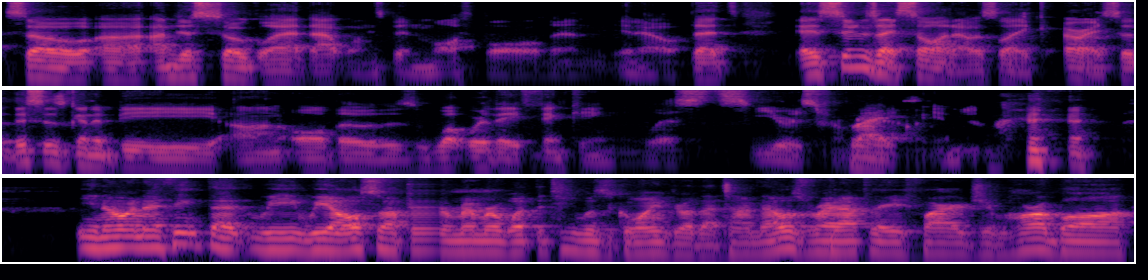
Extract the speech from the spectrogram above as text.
So uh, I'm just so glad that one's been mothballed. And, you know, that as soon as I saw it, I was like, all right, so this is going to be on all those what were they thinking lists years from right. now. You know? you know, and I think that we we also have to remember what the team was going through at that time. That was right after they fired Jim Harbaugh.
